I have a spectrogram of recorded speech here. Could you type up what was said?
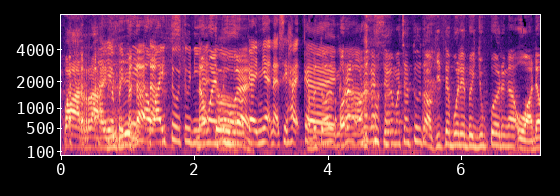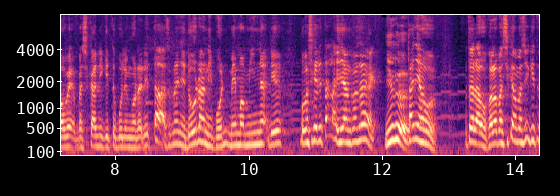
parah Ah, yang penting tak. nawai tu tu niat Nawai tu, tu kan. kan niat nak sihatkan. Ah, betul. Orang Ah. orang rasa macam tu tau. Kita boleh berjumpa dengan oh ada web basikal ni kita boleh ngorak dia tak sebenarnya. Diorang ni pun memang minat dia berbasikal dia tak layan kau Zack. Ya ke? Tanya aku. Betul lah. Kalau basikal maksudnya kita,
